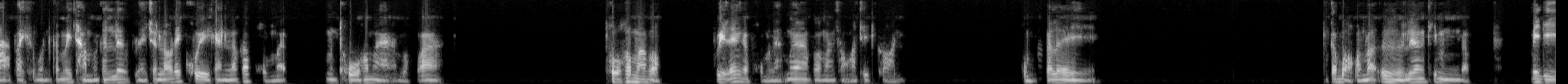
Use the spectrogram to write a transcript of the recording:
ละไปคือมันก็ไม่ทำมันก็เลิกเลย จนเราได้คุยกันแล้วก็ผมแบบมันโทรเข้ามา บอกว่า โทรเข้ามาบอกคุยเล่นกับผมแหละเมื่อประมาณสองอาทิตย์ก่อน ผมก็เลย ก็บอกกันว่า เออ เรื่องที่มันแบบไม่ดี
